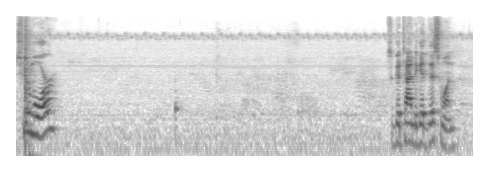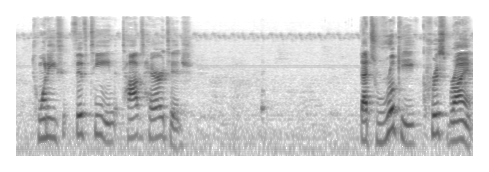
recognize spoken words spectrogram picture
Two more. It's a good time to get this one. 2015 Topps Heritage that's rookie Kris Bryant.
